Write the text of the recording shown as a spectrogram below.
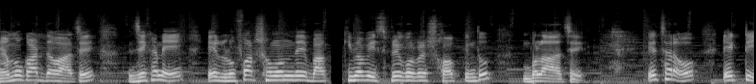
মেমো কার্ড দেওয়া আছে, যেখানে এর লোফার সম্বন্ধে বা কীভাবে স্প্রে করবেন সব কিন্তু বলা আছে। এছাড়াও একটি,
